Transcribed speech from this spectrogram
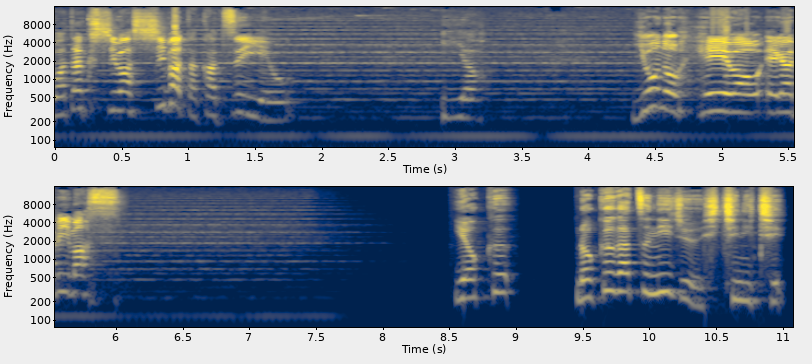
私は柴田勝家をいや世の平和を選びます翌6月27日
